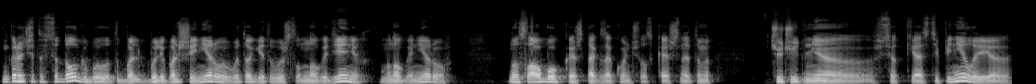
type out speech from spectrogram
Ну, короче, это все долго было, это были большие нервы, в итоге это вышло много денег, много нервов. Но, слава богу, конечно, так закончилось. Конечно, это чуть-чуть меня все-таки остепенило, я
